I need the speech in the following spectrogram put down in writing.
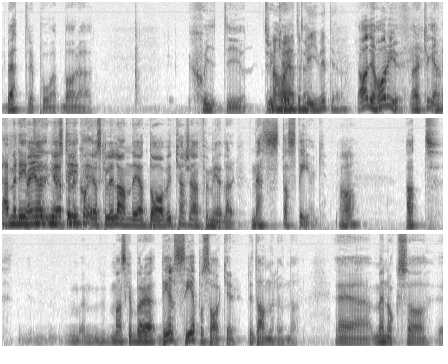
bättre på att bara skit i och men har jag inte blivit det då? Ja det har du ju, verkligen. Ja, men, men jag, jag, skulle, jag skulle landa i att David kanske här förmedlar nästa steg. Ja. Att man ska börja dels se på saker lite annorlunda. Eh, men också eh,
